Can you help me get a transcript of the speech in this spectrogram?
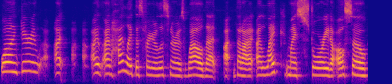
Well, and Gary, I, I would highlight this for your listener as well that I, that I, I like my story to also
